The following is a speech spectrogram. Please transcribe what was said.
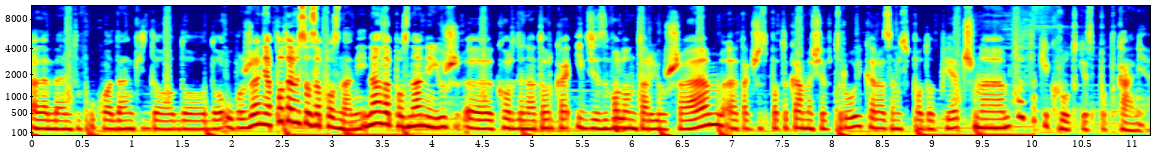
elementów układanki do, do, do ułożenia. Potem jest to zapoznanie. I na zapoznanie już e, koordynatorka idzie z wolontariuszem, e, także spotykamy się w trójkę razem z podopiecznym. To takie krótkie spotkanie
